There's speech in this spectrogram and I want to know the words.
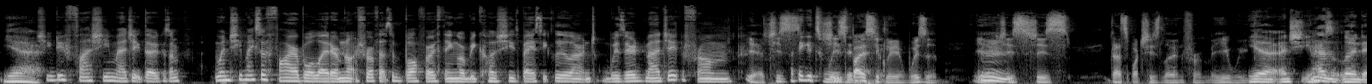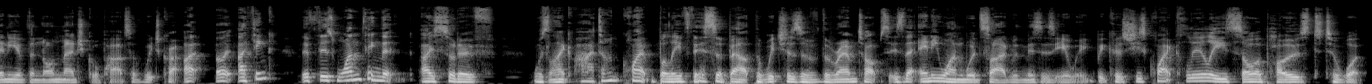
Yeah. She can do flashy magic though, because I'm when she makes a fireball later, I'm not sure if that's a Boffo thing or because she's basically learned wizard magic from. Yeah, she's. I think it's she's wizard basically a wizard. Yeah, hmm. she's she's. That's what she's learned from Earwig. Yeah, and she hmm. hasn't learned any of the non-magical parts of witchcraft. I, I, I think if there's one thing that I sort of was like, oh, I don't quite believe this about the witches of the Ramtops is that anyone would side with Mrs. Earwig because she's quite clearly so opposed to what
